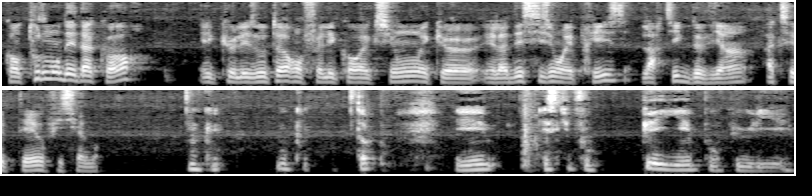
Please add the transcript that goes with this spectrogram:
quand tout le monde est d'accord et que les auteurs ont fait les corrections et que et la décision est prise, l'article devient accepté officiellement. Ok. Ok. Top. Et est-ce qu'il faut payer pour publier?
